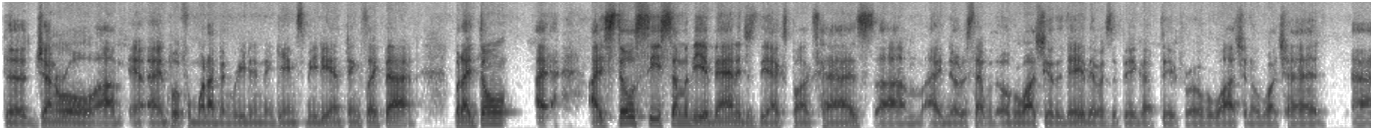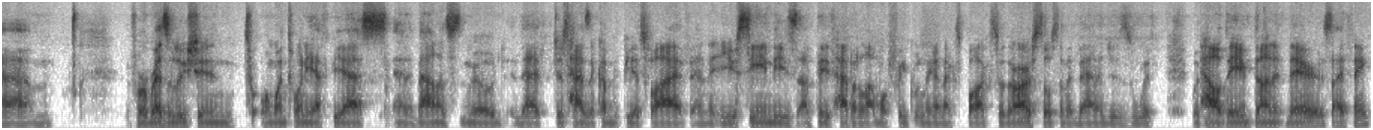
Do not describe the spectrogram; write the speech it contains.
the general um, input from what I've been reading in games media and things like that. But I don't. I I still see some of the advantages the Xbox has. Um, I noticed that with Overwatch the other day. There was a big update for Overwatch, and Overwatch had um, for resolution on 120 FPS and a balanced mode that just hasn't come to PS5. And you're seeing these updates happen a lot more frequently on Xbox. So there are still some advantages with with how they've done it theirs, I think.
